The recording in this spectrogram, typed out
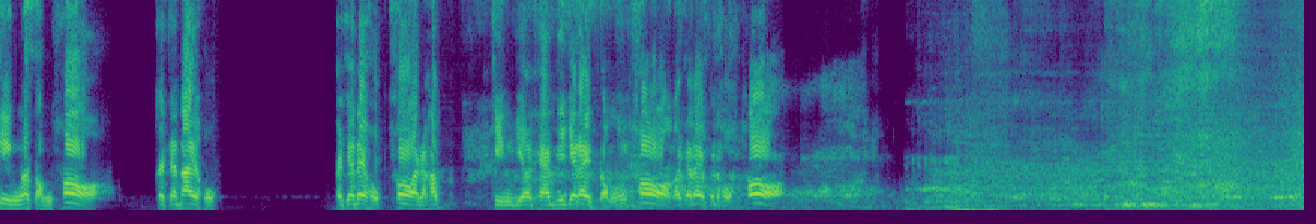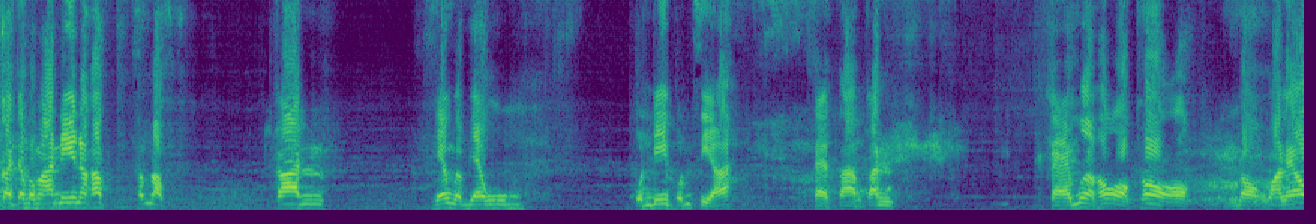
กิ่งละสองช่อ ก็จะได้หกก็จะได้หกช่อนะครับกิ่งเดียวแทนที่จะได้สองช่อ ก็จะได้เป็นหกช่อ ก็จะประมาณนี้นะครับสำหรับการเลี้ยงแบบแยงมุม ผลดีผลเสีย แตกต่างกัน แต่เมื่อเขาออกช่อออกดอกมาแล้ว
